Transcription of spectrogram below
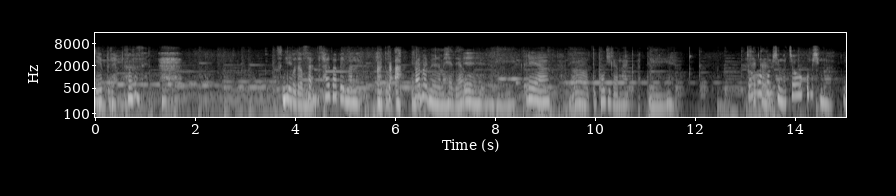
예쁘게 순이보다 뭐. 살, 살밥에만 아, 자, 아, 쌀밥이면 해야 돼요? 예, 예. 네. 그래야 어, 또 보기가 나을 것 같아. 네. 예. 색깔. 조금씩만 조금씩만. 예.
